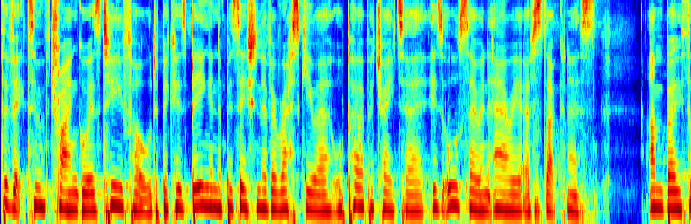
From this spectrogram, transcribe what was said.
The victim triangle is twofold because being in the position of a rescuer or perpetrator is also an area of stuckness, and both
